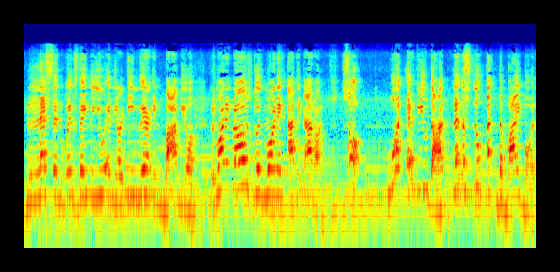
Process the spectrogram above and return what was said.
Blessed Wednesday to you and your team there in Baguio. Good morning, Rose. Good morning, Ate Carol. So, what have you done? Let us look at the Bible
